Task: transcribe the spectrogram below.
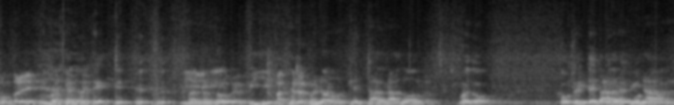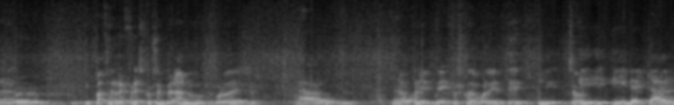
Hombre. Imagínate. Mata todo lo que pille. y para hacer, Bueno, 80 grados, bueno, con Sí, 70. está ¿eh? refinado. Eh, y para hacer refrescos en verano, ¿os acordáis? claro. Aguardiente. Refresco de aguardiente. Y, y, y le echas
